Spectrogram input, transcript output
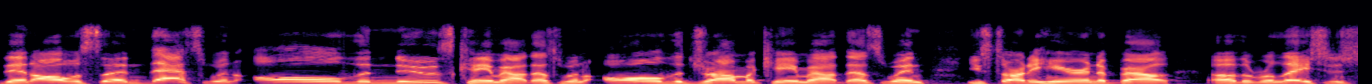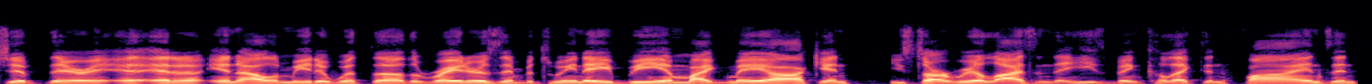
then all of a sudden that's when all the news came out. That's when all the drama came out. That's when you started hearing about uh, the relationship there in, in, in Alameda with uh, the Raiders and between AB and Mike Mayock, and you start realizing that he's been collecting fines, and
